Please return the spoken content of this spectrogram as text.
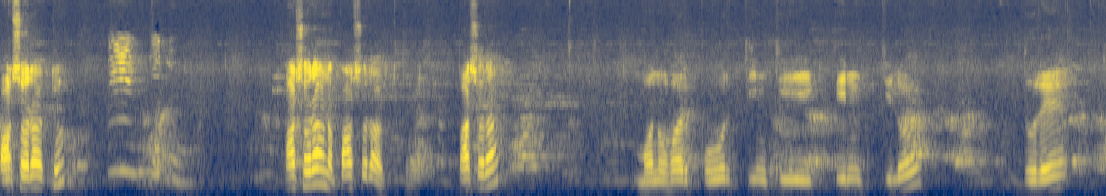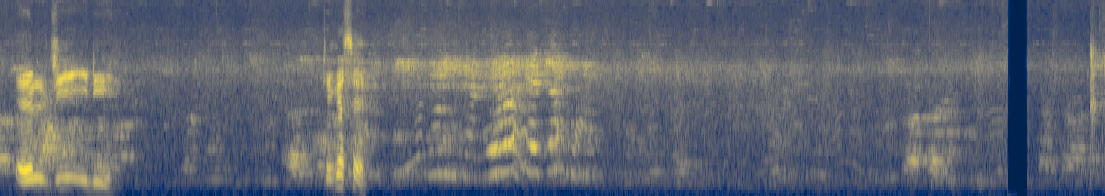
পাঁচশো রাও একটু? পাঁচশো রাও না পাঁচশো রাও একটু তুমি। পাঁচশো রাও মনোহরপুর তিনটি তিন কিলো দূরে এল জিইডি ঠিক আছে আলামি চলে গেছে কত টাকা দিছে হ্যাঁ কে ওই একজন দেয় আমি আর সাবি দিতে দেয় না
